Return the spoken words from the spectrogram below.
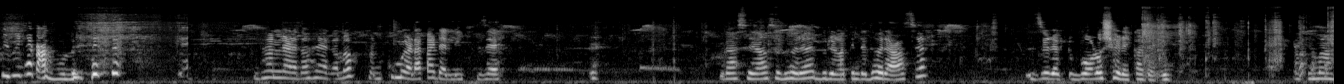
পিঠা কাক ধান লাড়া হয়ে গেল, আমি কুমড়াটা কাটালি যে। গাছে আছে ধরে, দূরে তিনটে ধরে আছে। যেটা একটু বড় সেরে কাটালি একটু মাছ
